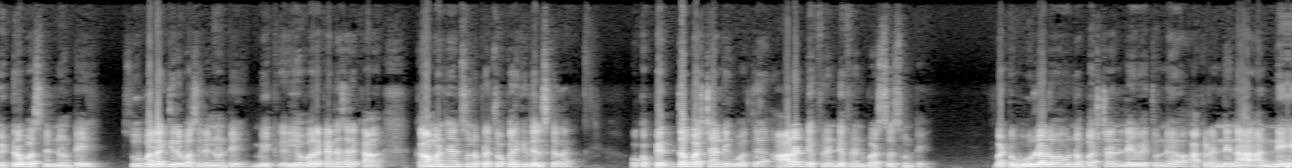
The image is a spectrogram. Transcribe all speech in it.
మెట్రో బస్సులు ఎన్ని ఉంటాయి సూపర్ లగ్జరీ బస్సులు ఎన్ని ఉంటాయి? మీకు ఎవరికైనా సరే కా కామన్ హ్యాండ్స్ ఉన్న ప్రతి ఒక్కరికి తెలుసు కదా? ఒక పెద్ద బస్ స్టాండ్కి పోతే ఆడ డిఫరెంట్ డిఫరెంట్ బస్సెస్ ఉంటాయి. బట్ ఊర్లలో ఉన్న బస్ స్టాండ్లు ఏవైతే ఉన్నాయో అక్కడ అన్ని నా అన్ని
